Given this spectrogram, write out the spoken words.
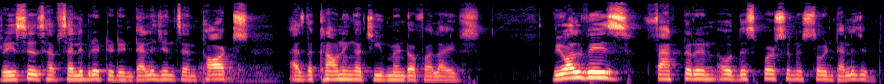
races have celebrated intelligence and thoughts as the crowning achievement of our lives. We always factor in, oh, this person is so intelligent.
